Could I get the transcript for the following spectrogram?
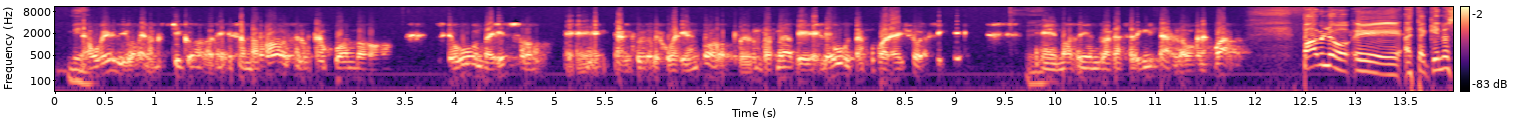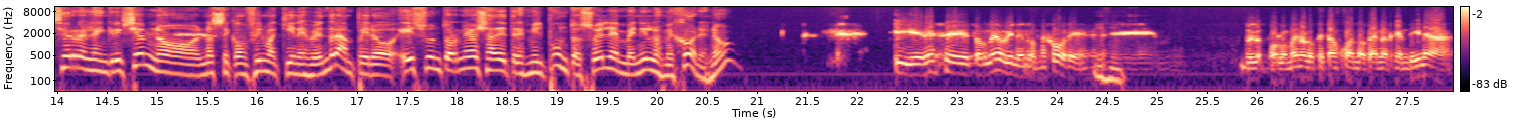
Bien. Nahuel, y bueno, los chicos de Santa Rosa, los que están jugando segunda y eso, eh, calculo que jugarían todos, pero es un torneo que le gusta jugar a ellos, así que. Eh, más teniendo acá cerquita, lo van a jugar. Pablo, eh, hasta que no cierren la inscripción no, no se confirma quiénes vendrán, pero es un torneo ya de 3.000 puntos, suelen venir los mejores, ¿no? Y en ese torneo vienen los mejores. Eh, por lo menos los que están jugando acá en Argentina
